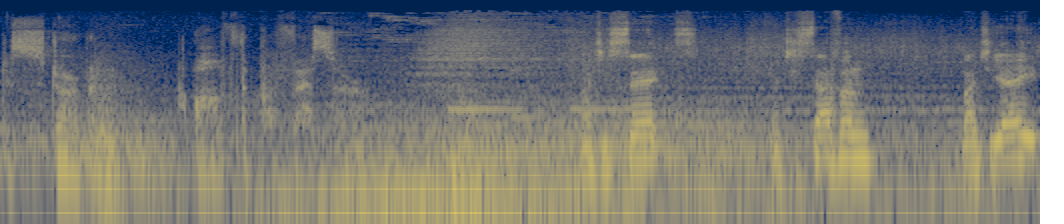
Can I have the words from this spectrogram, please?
disturbing of the professor. 96, 97, 98,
